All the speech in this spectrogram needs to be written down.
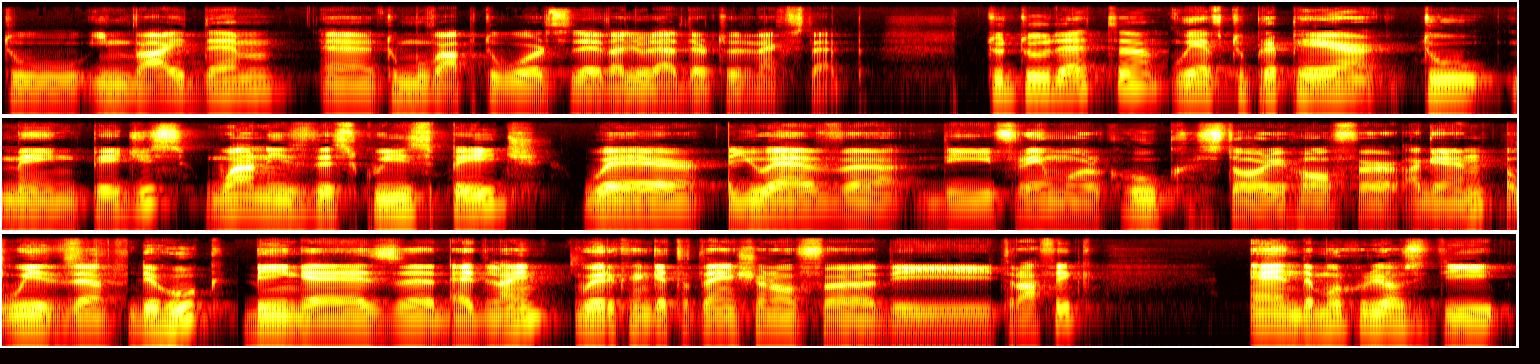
to invite them uh, to move up towards the value ladder to the next step. To do that, uh, we have to prepare two main pages. One is the squeeze page, where you have uh, the framework hook story offer again with uh, the hook being as a headline where you can get attention of uh, the traffic and the more curiosity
